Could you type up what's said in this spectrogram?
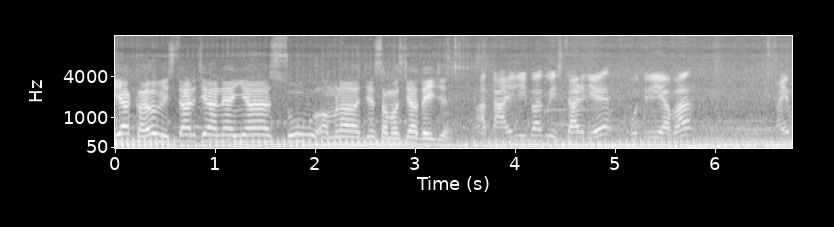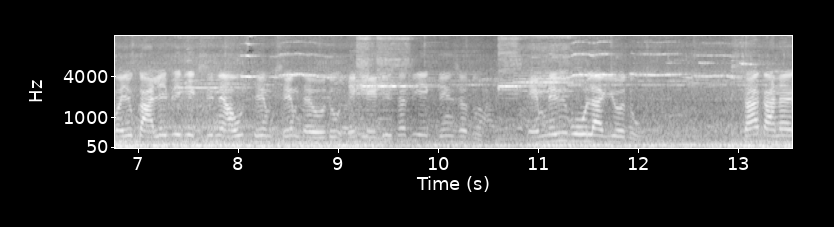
અહીંયા કયો વિસ્તાર છે અને અહીંયા શું હમણાં જે સમસ્યા થઈ છે? આ કારેલી બાગ વિસ્તાર છે ઉતરીયાબા અહીં બાજુ કાલે બી એક એક્સિડન્ટ આવું સેમ સેમ થયું હતું. એક લેડીઝ હતી એક જેન્ટ્સ હતું. એમને બી બહુ લાગ્યું હતું. શા કાના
